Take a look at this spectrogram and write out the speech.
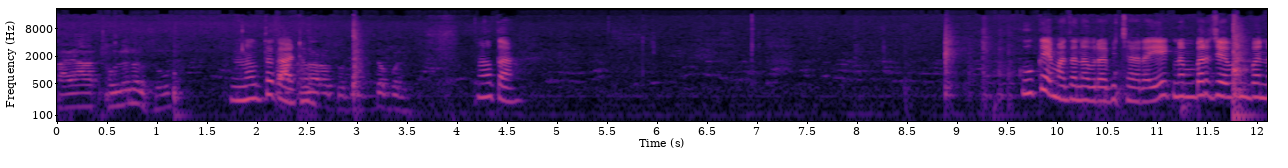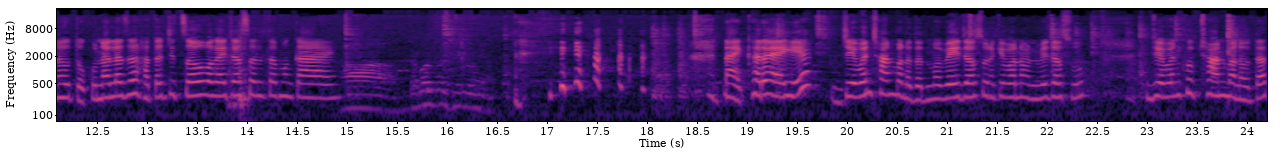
काय आठवलं नव्हतं नव्हतं का आठव टाकणार होतो डबल हो का? कुक आहे माझा नवरा बिचारा. एक नंबर जेवण बनवतो. कुणाला जर हाताची चव बघायची असेल तर मग काय? हा घेऊन या. नाही खरं आहे हे. जेवण छान बनवतात. मग व्हेज असू किंवा नॉनव्हेज असू जेवण खूप छान बनवतात.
